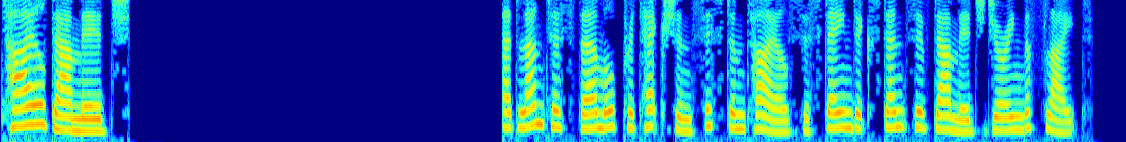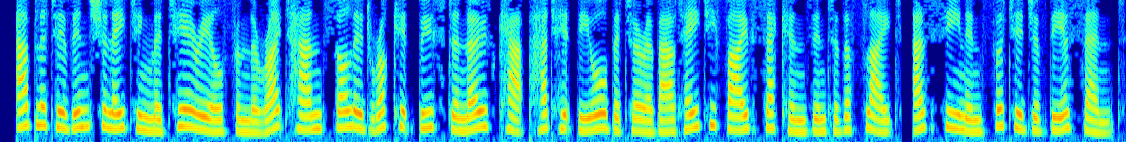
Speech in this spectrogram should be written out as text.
Tile damage. Atlantis thermal protection system tiles sustained extensive damage during the flight. Ablative insulating material from the right-hand solid rocket booster nose cap had hit the orbiter about 85 seconds into the flight, as seen in footage of the ascent.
